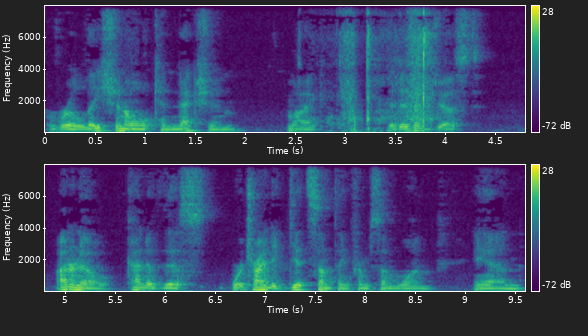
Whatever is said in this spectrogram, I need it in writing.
relational connection, like that isn't just, I don't know, kind of this, we're trying to get something from someone and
